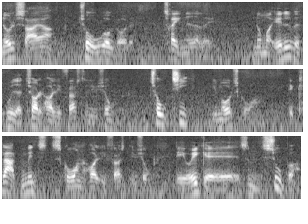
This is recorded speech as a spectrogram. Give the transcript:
0 sejre, to uafgjorte, tre nederlag. Nummer 11 ud af 12 hold i første division. 2-10 i målscorer. Det er klart mindst scorende hold i første division. Det er jo ikke øh, sådan super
